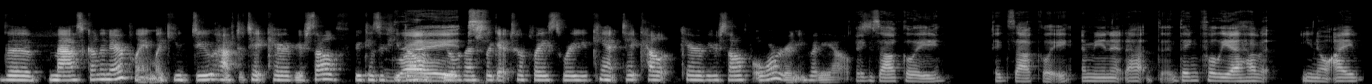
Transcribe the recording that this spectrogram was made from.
the mask on an airplane. Like you do have to take care of yourself because if you right. don't, you'll eventually get to a place where you can't take care of yourself or anybody else. Exactly. Exactly. I mean, it. Uh, thankfully, I haven't. You know, I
